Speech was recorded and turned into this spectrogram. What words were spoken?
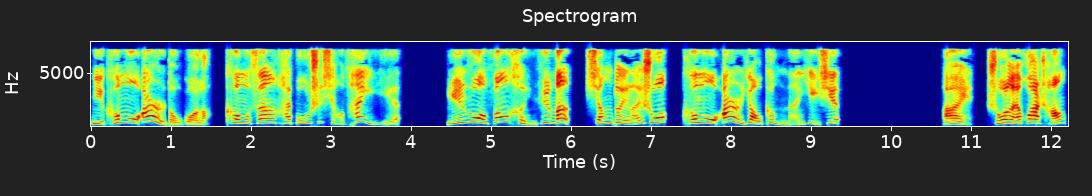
你科目二都过了，科目三还不是小菜一碟？林若风很郁闷，相对来说，科目二要更难一些。哎，说来话长，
